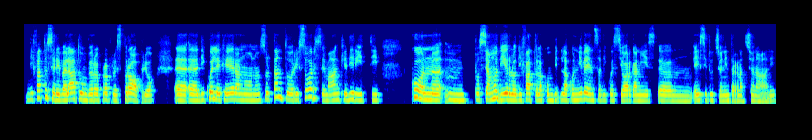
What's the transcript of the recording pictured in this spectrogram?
di fatto si è rivelato un vero e proprio esproprio eh, eh, di quelle che erano non soltanto risorse ma anche diritti con, mh, mm, possiamo dirlo, di fatto la, la connivenza di questi organi ehm, e istituzioni internazionali.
